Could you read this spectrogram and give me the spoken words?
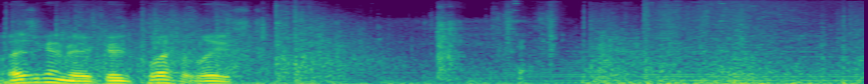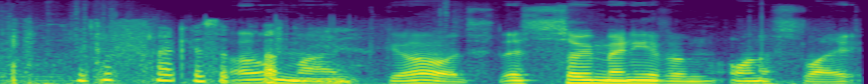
Well, this is gonna be a good cliff at least. Who the fuck is above Oh my god, there's so many of them on a slate.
